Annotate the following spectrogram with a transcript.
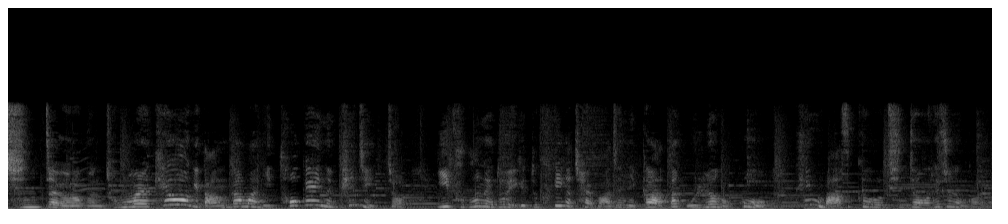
진짜 여러분 정말 케어하기 난감한 이 턱에 있는 피지 있죠? 이 부분에도 이게 또 크기가 잘 맞으니까 딱 올려놓고 quick mask로 진정을 해주는 거예요.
